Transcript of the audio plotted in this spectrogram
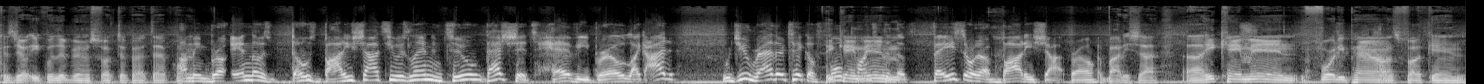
Cause your equilibrium was fucked up at that point. I mean, bro, and those those body shots he was landing too. That shit's heavy, bro. Like, I'd. Would you rather take a full punch to the face or a body shot, bro? a body shot. Uh, he came in forty pounds fucking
